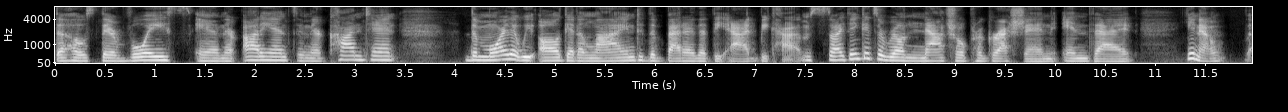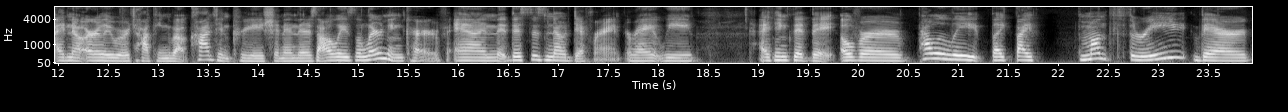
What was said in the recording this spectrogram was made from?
the host, their voice and their audience and their content the more that we all get aligned, the better that the ad becomes. So I think it's a real natural progression in that, you know, I know earlier we were talking about content creation and there's always a learning curve. And this is no different, right? We, I think that they over probably like by month three, they're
